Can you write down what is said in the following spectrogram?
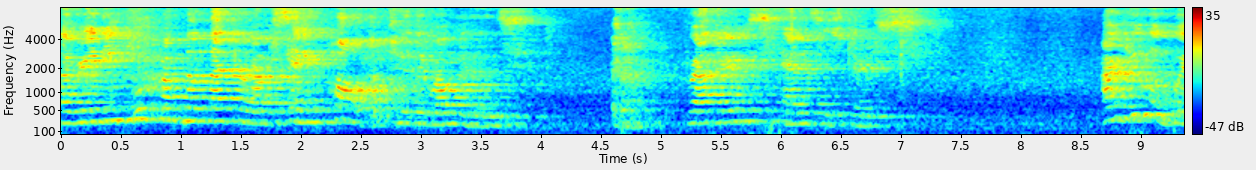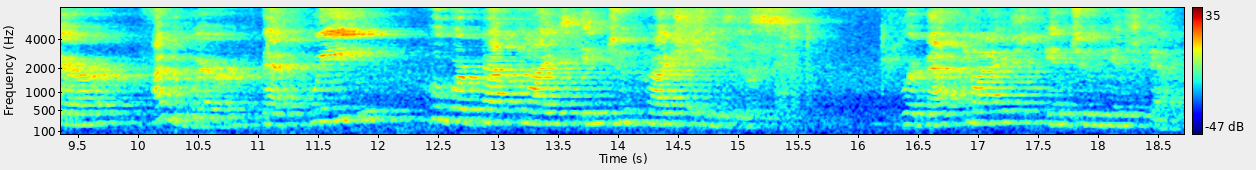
A reading from the letter of St. Paul to the Romans. Brothers and sisters, are you aware, I'm aware, that we who were baptized into Christ Jesus were baptized into his death?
